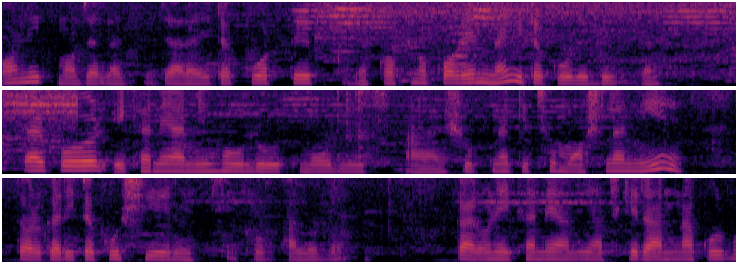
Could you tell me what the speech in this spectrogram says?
অনেক মজা লাগবে যারা এটা করতে, কখনো করেন নাই, এটা করে দেখবেন। তারপর এখানে আমি হলুদ, মরিচ আর শুকনা কিছু মশলা নিয়ে তরকারিটা কষিয়ে নিচ্ছি, খুব ভালোভাবে কারণ এখানে আমি আজকে রান্না করব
